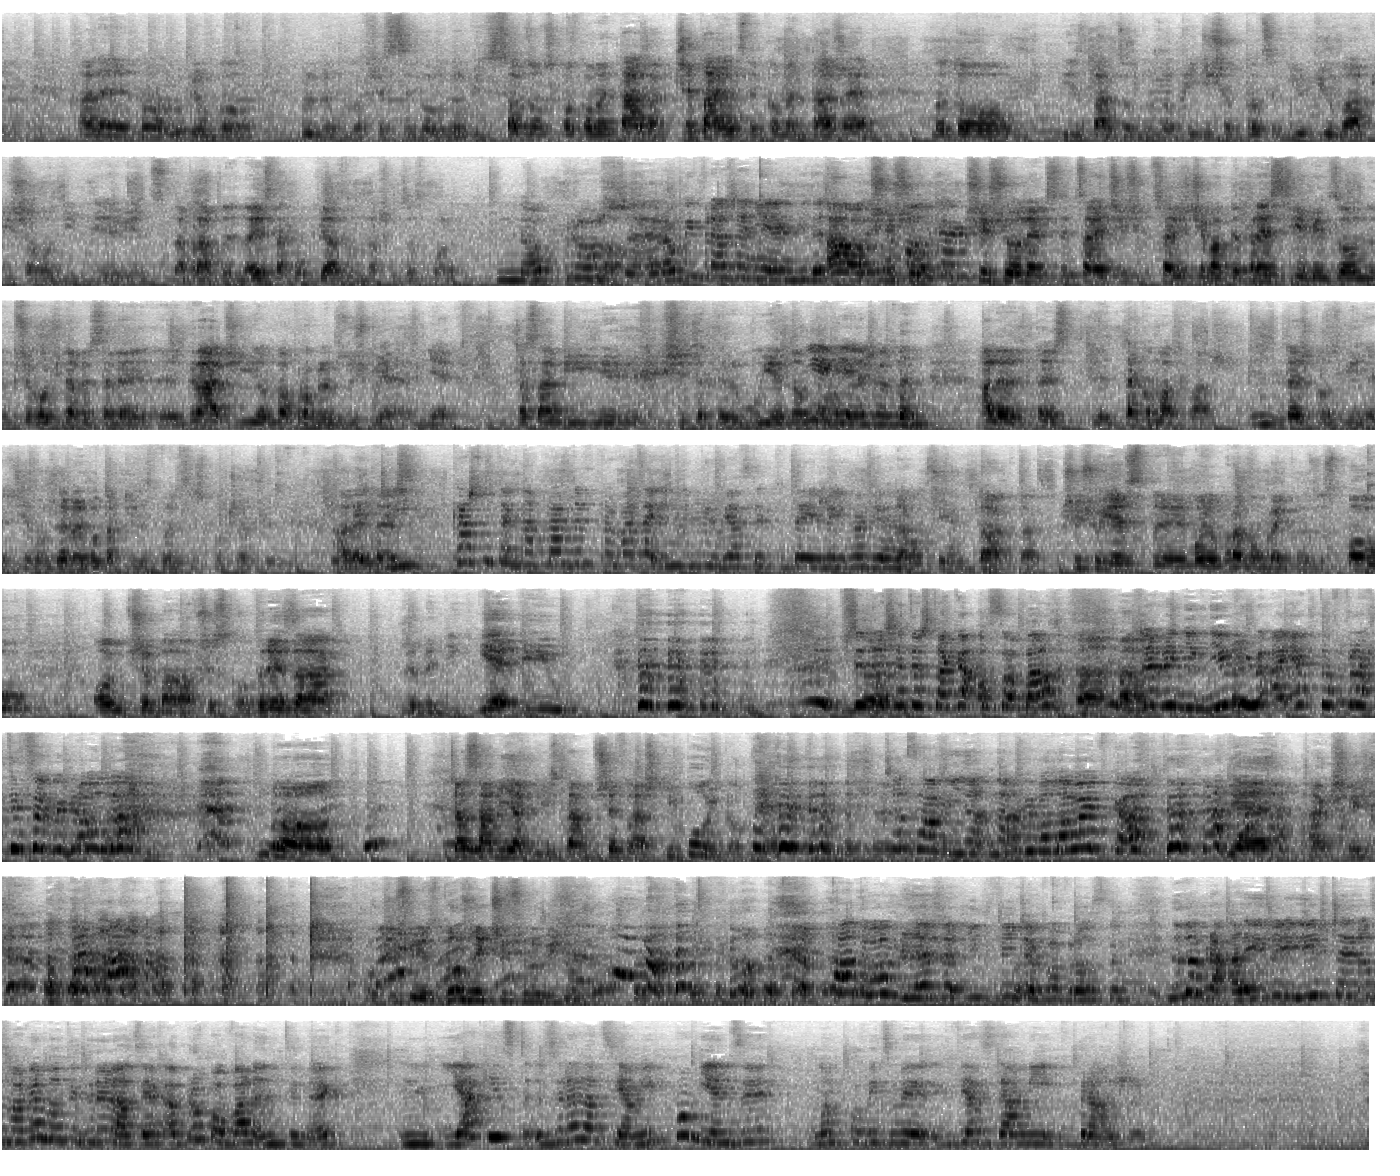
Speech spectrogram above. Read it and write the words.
ale no lubią go, lubią go, wszyscy go lubią. Więc sądząc po komentarzach, czytając te komentarze, no to jest bardzo dużo. 50% YouTube'a pisze o nim, nie? Więc naprawdę, no jest taką gwiazdą w naszym zespole. No proszę, robi wrażenie jak widać A o Krzysiu. Krzysiu Oleksy całe, całe życie ma depresję, więc on przychodzi na wesele e, grać i on ma problem z uśmiechem, nie? Czasami e, się denerwuje, no Nie bo... wierzę, no. Ale to jest, e, taką ma twarz. Mhm. Też go zmieniać nie możemy, bo taki zespół jest też potrzebny. Ale to jest... Czyli każdy tak naprawdę wprowadza inny pierwiastek tutaj, jeżeli chodzi o Tak, emocje. tak, tak. Krzysiu jest moją prawą ręką zespołu. On trzyma wszystko w ryzach, żeby nikt nie pił. Przyda No. się też taka osoba, żeby nikt nie pił, a jak to w praktyce wygląda? No, czasami jakieś tam trzy flaszki pójdą. Nie, Czasami, na, na, chyba na łebka. nie na Krzysia. Bo Krzysiu jest duży i Krzysiu lubi dużo. Padłam, leżę i kwiczę po prostu. No dobra, ale jeżeli jeszcze rozmawiamy o tych relacjach, a propos walentynek, jak jest z relacjami pomiędzy, no powiedzmy, gwiazdami w branży?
